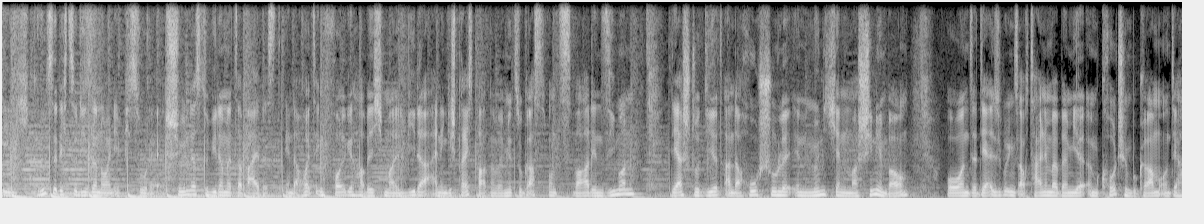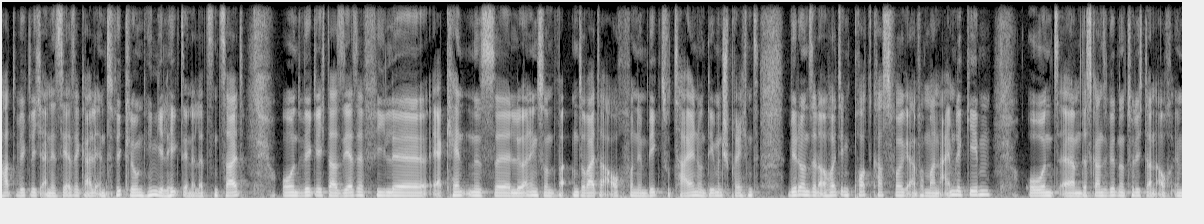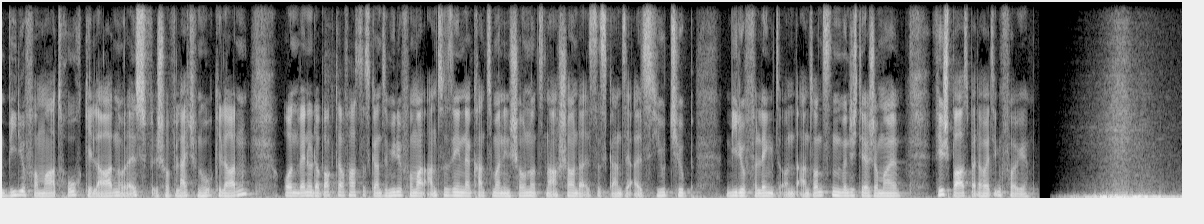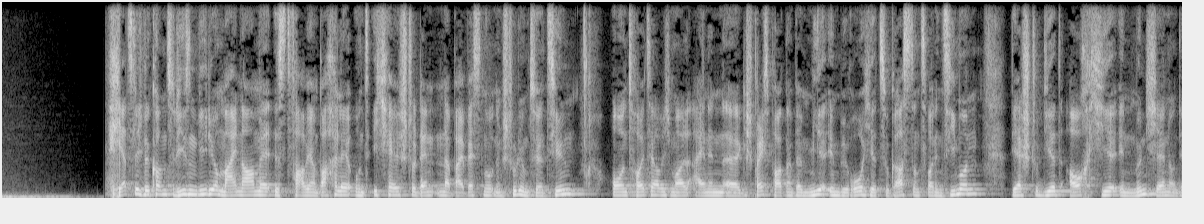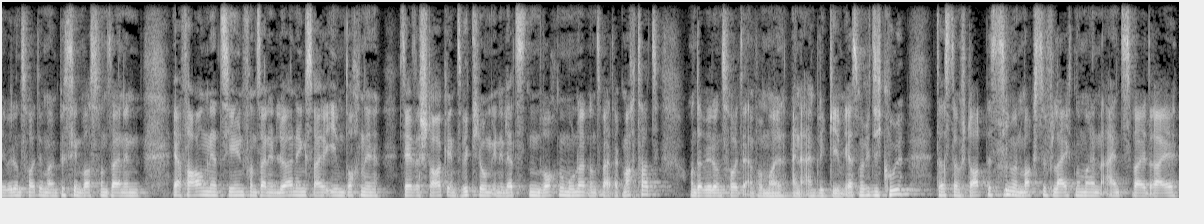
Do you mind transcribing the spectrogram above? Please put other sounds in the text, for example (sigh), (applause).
Ich grüße dich zu dieser neuen Episode. Schön, dass du wieder mit dabei bist. In der heutigen Folge habe ich mal wieder einen Gesprächspartner bei mir zu Gast und zwar den Simon. Der studiert an der Hochschule in München Maschinenbau und der ist übrigens auch Teilnehmer bei mir im Coaching-Programm und der hat wirklich eine sehr, sehr geile Entwicklung hingelegt in der letzten Zeit und wirklich da sehr, sehr viele Erkenntnisse, Learnings und, und so weiter auch von dem Weg zu teilen und dementsprechend wird er uns in der heutigen Podcast-Folge einfach mal einen Einblick geben und ähm, das Ganze wird natürlich dann auch im Videoformat hochgeladen oder ist schon vielleicht schon hochgeladen und wenn du da Bock drauf hast, das ganze Videoformat anzusehen, dann kannst du mal in den Show Notes nachschauen, da ist das Ganze als YouTube-Video verlinkt und ansonsten wünsche ich dir schon mal viel Spaß bei der heutigen Folge. Herzlich willkommen zu diesem Video. Mein Name ist Fabian Bacherle und ich helfe Studenten dabei, Bestnoten im Studium zu erzielen. Und heute habe ich mal einen äh, Gesprächspartner bei mir im Büro hier zu Gast, und zwar den Simon. Der studiert auch hier in München und der wird uns heute mal ein bisschen was von seinen Erfahrungen erzählen, von seinen Learnings, weil er eben doch eine sehr, sehr starke Entwicklung in den letzten Wochen, Monaten und so weiter gemacht hat. Und da wird er uns heute einfach mal einen Einblick geben. Erstmal richtig cool, dass du am Start bist, Simon. Magst du vielleicht nochmal in ein, zwei, drei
